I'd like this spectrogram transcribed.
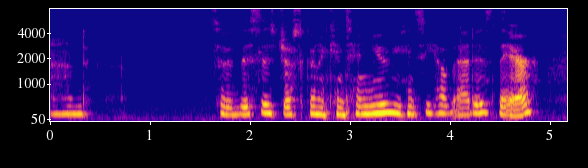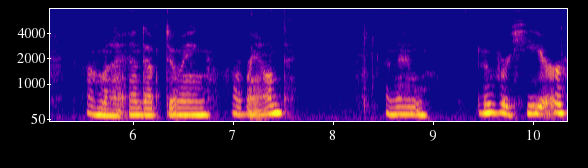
And so this is just going to continue. You can see how that is there. I'm going to end up doing around and then over here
